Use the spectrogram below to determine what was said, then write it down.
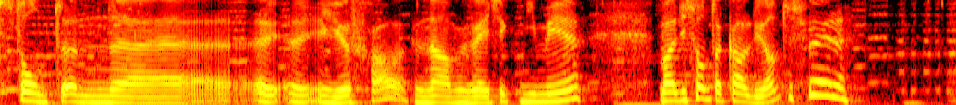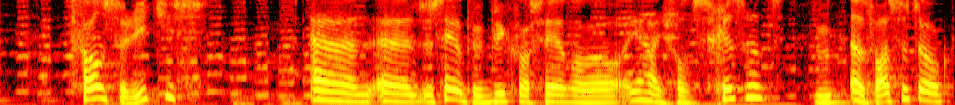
stond een, een, een juffrouw, de naam weet ik niet meer. Maar die stond accordeon te spelen. Franse liedjes. En uh, het hele publiek was helemaal... Ja, die vond het schitterend. Hm. En dat was het ook.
